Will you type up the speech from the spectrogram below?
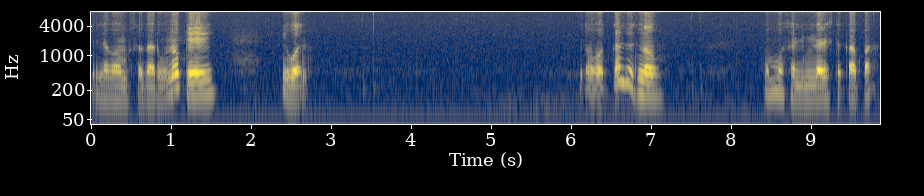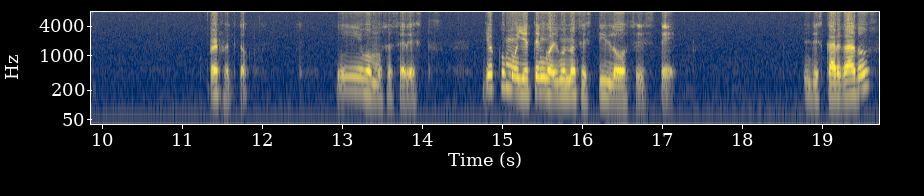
Le vamos a dar un ok. Y bueno. No tal vez no. Vamos a eliminar esta capa. Perfecto y vamos a hacer estos yo como ya tengo algunos estilos este descargados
